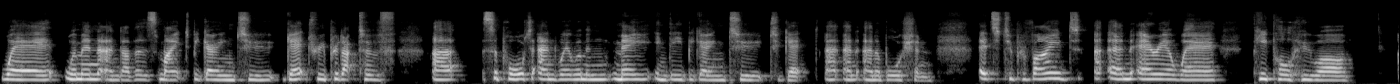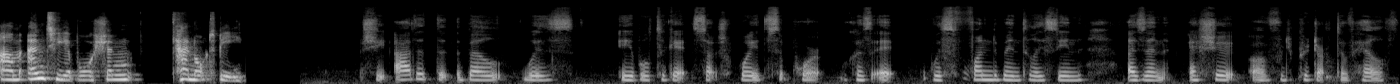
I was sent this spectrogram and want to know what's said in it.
where women and others might be going to get reproductive uh, support and where women may indeed be going to to get an, an abortion. It's to provide an area where people who are um, anti-abortion cannot be. She added that the bill was able to get such wide support because it was fundamentally seen as an issue of reproductive health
